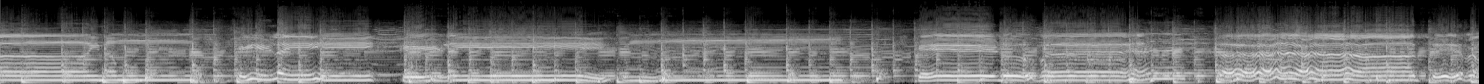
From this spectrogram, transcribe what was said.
கேளாயினம் கிளை கிளைக்கும் கேடுவ காத்திரம்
